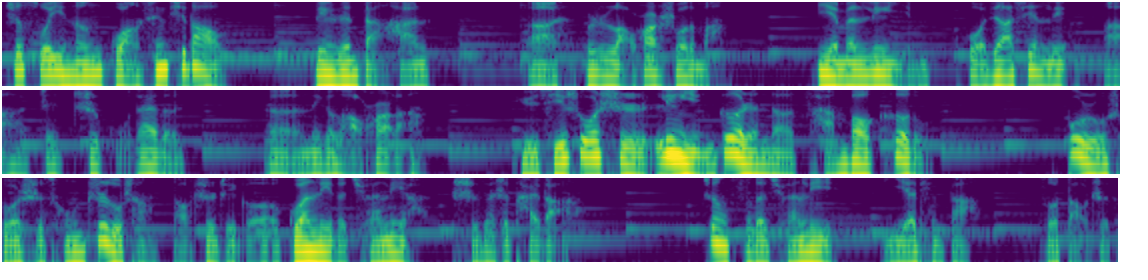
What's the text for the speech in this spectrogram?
之所以能广行其道，令人胆寒。啊，不是老话说的吗？灭门令尹，破家县令啊，这是古代的，呃，那个老话了啊。与其说是令尹个人的残暴刻度，不如说是从制度上导致这个官吏的权力啊，实在是太大了。政府的权力也挺大，所导致的。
